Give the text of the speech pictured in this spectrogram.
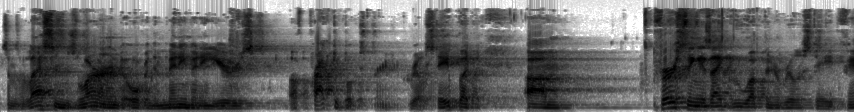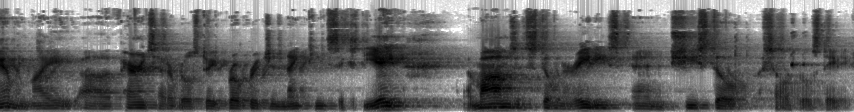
some of the lessons learned over the many many years of practical experience real estate. But um, first thing is i grew up in a real estate family. My uh, parents had a real estate brokerage in 1968 my mom's still in her 80s and she still sells real estate.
